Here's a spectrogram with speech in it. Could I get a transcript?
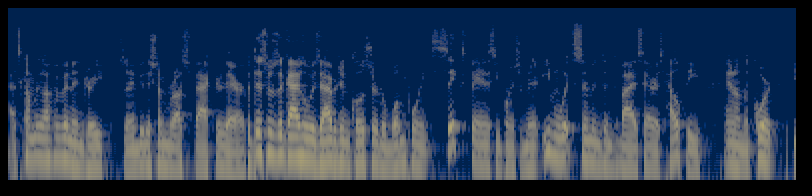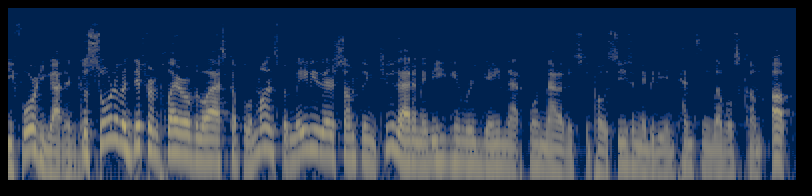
That's coming off of an injury, so maybe there's some rust factor there. But this was a guy who was averaging closer to 1.6 fantasy points per minute, even with Simmons and Tobias Harris healthy and on the court before he got injured. So sort of a different player over the last couple of months, but maybe there's something to that, and maybe he can regain that form now that it's the postseason. Maybe the intensity levels come up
